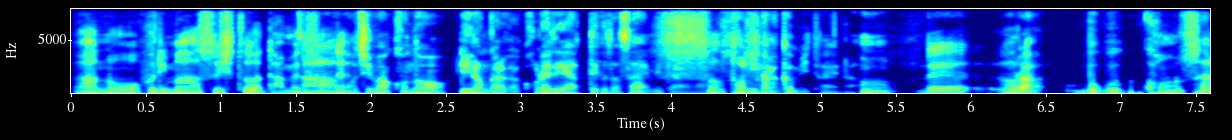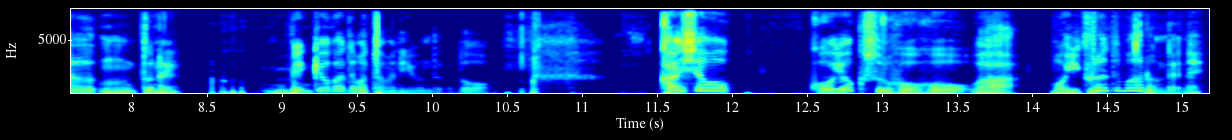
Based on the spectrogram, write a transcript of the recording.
あの、振り回す人はダメですああ、もうね。自分はこの理論があるからこれでやってくださいみたいな。そうとにかくみたいな。うん。で、ほら、僕、コンサル、うんとね、勉強家でもたまに言うんだけど、会社をこう良くする方法は、もういくらでもあるんだよね。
